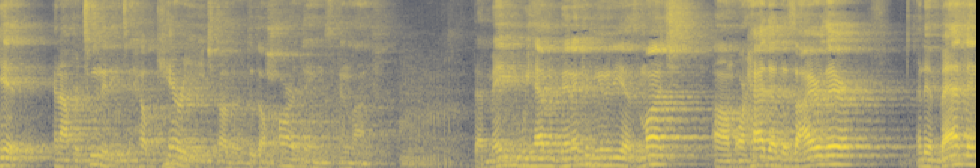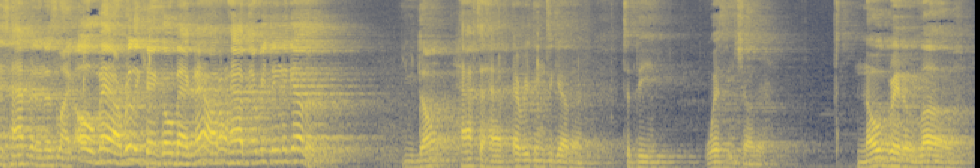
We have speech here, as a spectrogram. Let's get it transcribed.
get an opportunity to help carry each other through the hard things in life. That maybe we haven't been in community as much um, or had that desire there, and then bad things happen, and it's like, oh man, I really can't go back now. I don't have everything together. You don't have to have everything together to be with each other. No greater love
